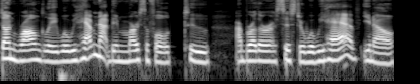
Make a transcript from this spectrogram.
done wrongly, where we have not been merciful to our brother or sister, where we have, you know,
